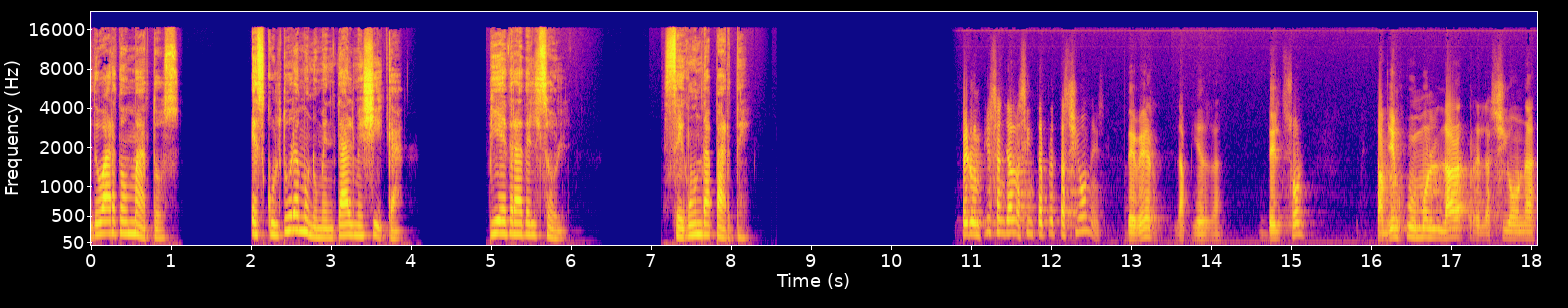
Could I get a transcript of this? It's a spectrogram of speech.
Eduardo Matos. Escultura monumental mexica. Piedra del Sol. Segunda parte. Pero empiezan ya las interpretaciones de ver la piedra del sol. También Humboldt la relaciona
